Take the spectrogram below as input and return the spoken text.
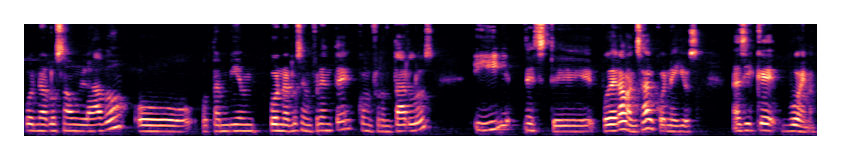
ponerlos a un lado o, o también ponerlos enfrente, confrontarlos y este, poder avanzar con ellos. Así que, bueno,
